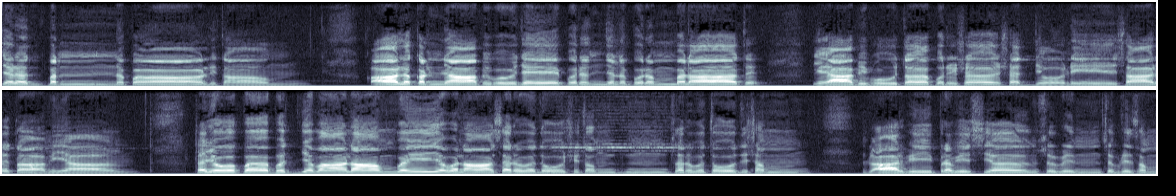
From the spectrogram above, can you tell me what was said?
जरत्पन्नपालितां। कालकन्यापि बुभुजे पुरञ्जनपुरं बलात् यया विभूतपुरुष तयोपभुज्यमानां वै यवना सर्वदोषितं सर्वतो दिशं द्वार्भिः प्रविश्य सुभृं सुभृशं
